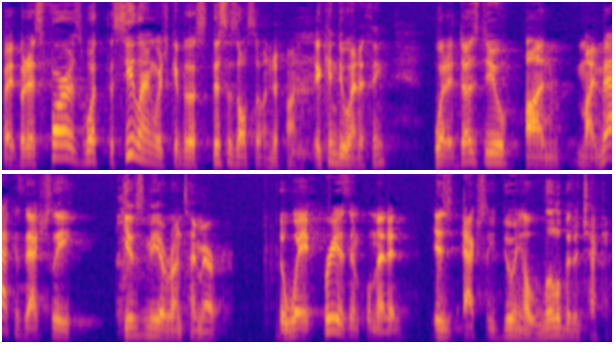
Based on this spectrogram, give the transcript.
right? But as far as what the C language gives us, this is also undefined. It can do anything. What it does do on my Mac is actually gives me a runtime error. The way free is implemented is actually doing a little bit of checking,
